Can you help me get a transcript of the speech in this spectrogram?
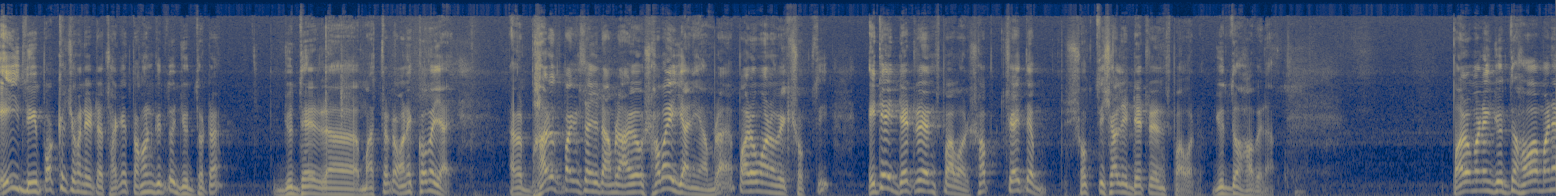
এই দুই পক্ষে যখন এটা থাকে, তখন কিন্তু যুদ্ধটা যুদ্ধের মাত্রাটা অনেক কমে যায়। এখন ভারত, পাকিস্তান যেটা আমরা আগেও সবাই জানি আমরা, পারমাণবিক শক্তি, এটাই ডেটারেন্স পাওয়ার সবচাইতে শক্তিশালী ডেটারেন্স পাওয়ার যুদ্ধ হবে না। পারমাণবিক যুদ্ধ হওয়া মানে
